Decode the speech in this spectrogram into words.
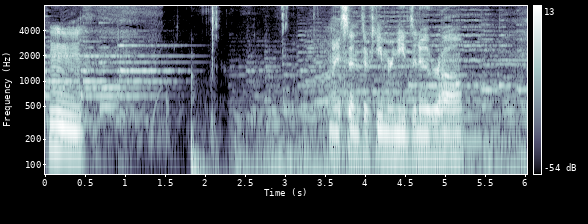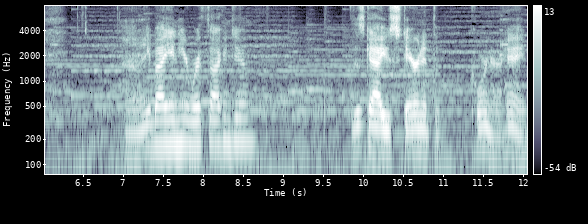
hmm. My sense of humor needs an overhaul. Uh, anybody in here worth talking to? This guy who's staring at the corner, hey.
